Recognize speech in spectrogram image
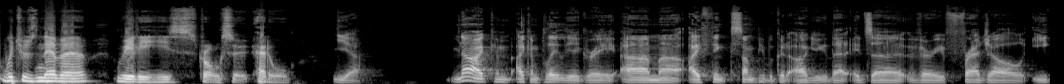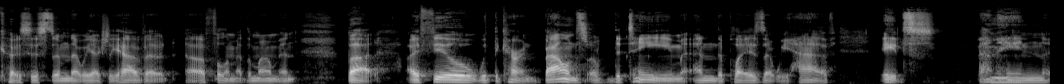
which was never really his strong suit at all. Yeah, no, I com- I completely agree. Um, uh, I think some people could argue that it's a very fragile ecosystem that we actually have at uh, Fulham at the moment. But I feel with the current balance of the team and the players that we have, it's I mean,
